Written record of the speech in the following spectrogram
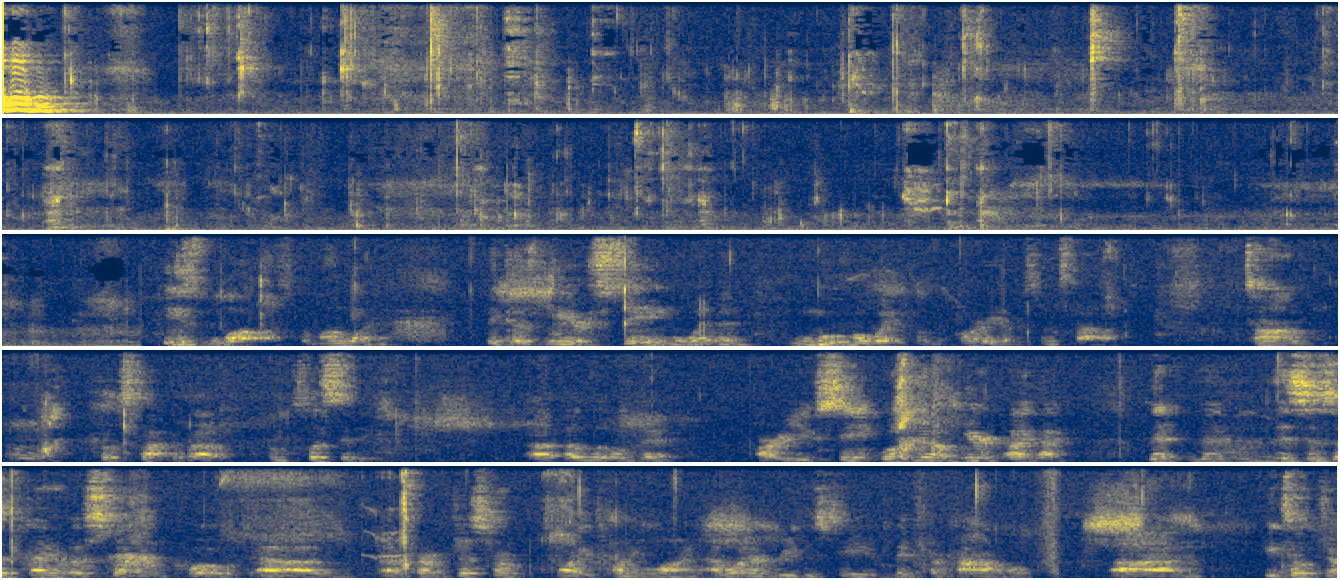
He's lost among women because we are seeing women move away from the party ever since Tom. Tom, let's talk about complicity uh, a little bit. Are you seeing? Well, no. Here, I, I, th- th- this is a kind of a stern quote um, uh, from just from 2021. I want to read this to you. Mitch McConnell. Um, he told John.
